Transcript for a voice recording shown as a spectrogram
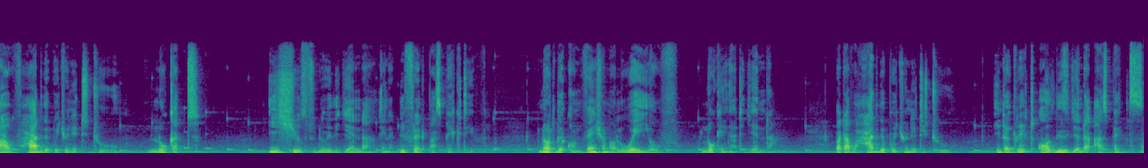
I've had the opportunity to look at issues to do with gender in a different perspective, not the conventional way of looking at gender, but I've had the opportunity to integrate all these gender aspects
